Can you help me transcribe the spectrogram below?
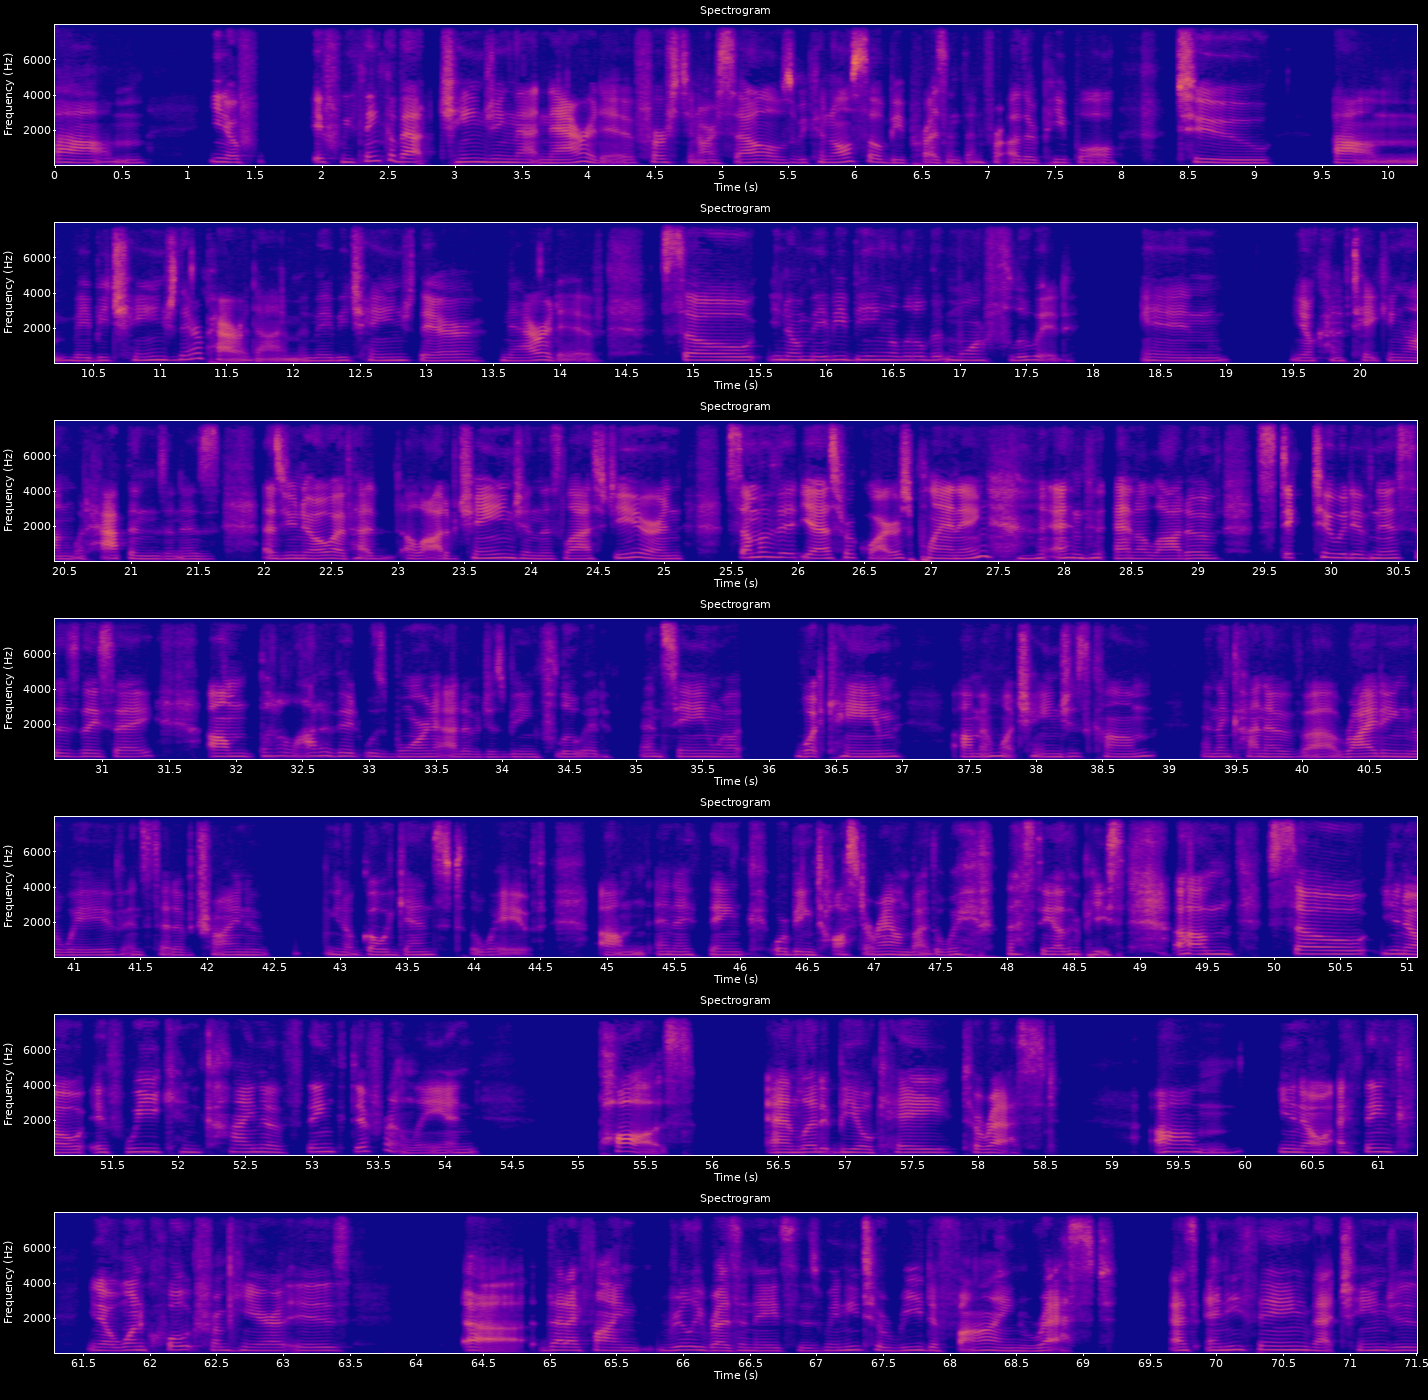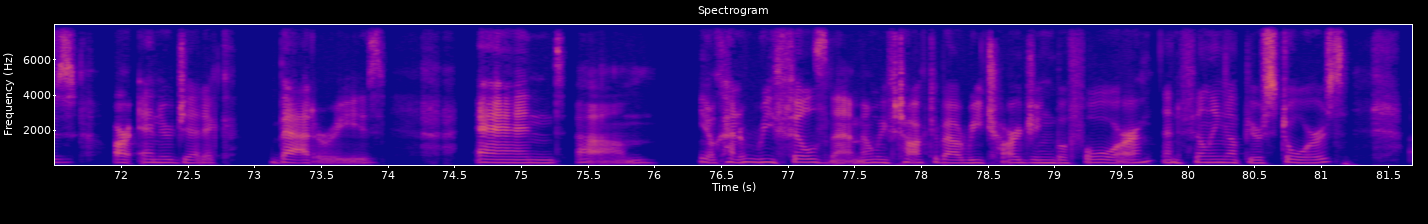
um, you know if, if we think about changing that narrative first in ourselves we can also be present then for other people to um, maybe change their paradigm and maybe change their narrative. So, you know, maybe being a little bit more fluid in you know kind of taking on what happens and as as you know I've had a lot of change in this last year and some of it yes requires planning and and a lot of stick to itiveness as they say um, but a lot of it was born out of just being fluid and seeing what what came um, and what changes come and then kind of uh, riding the wave instead of trying to you know go against the wave um, and i think or being tossed around by the wave that's the other piece um, so you know if we can kind of think differently and pause and let it be okay to rest um, you know i think you know one quote from here is uh, that I find really resonates is we need to redefine rest as anything that changes our energetic batteries and um, you know kind of refills them. And we've talked about recharging before and filling up your stores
